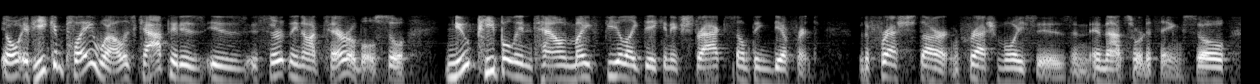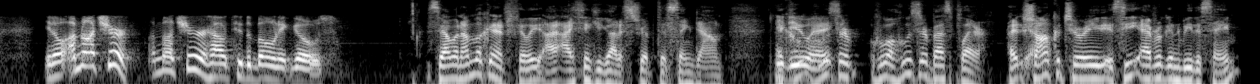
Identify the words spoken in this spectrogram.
you know, if he can play well, his cap hit is is, is certainly not terrible. So new people in town might feel like they can extract something different with a fresh start and fresh voices and, and that sort of thing. So, you know, I'm not sure. I'm not sure how to the bone it goes. See, when I'm looking at Philly, I, I think you got to strip this thing down. Like, you do, who, hey? who's their who, who's their best player? Right, yeah. Sean Couturier is he ever going to be the same?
